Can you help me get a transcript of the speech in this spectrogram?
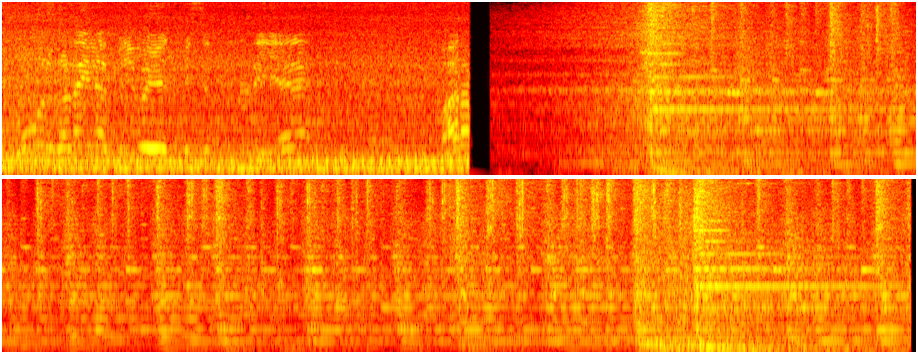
நூறு கடையில் மிஷினுடைய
